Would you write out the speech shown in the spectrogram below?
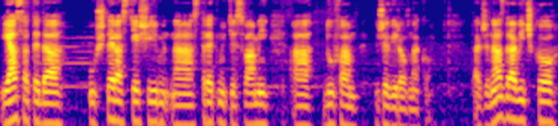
ja sa teda už teraz teším na stretnutie s vami a dúfam, že vy rovnako. Takže na zdravíčko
